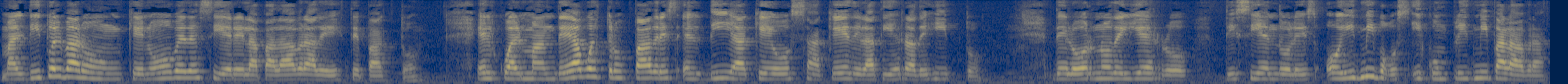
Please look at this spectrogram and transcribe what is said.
Maldito el varón que no obedeciere la palabra de este pacto, el cual mandé a vuestros padres el día que os saqué de la tierra de Egipto, del horno de hierro, diciéndoles, oíd mi voz y cumplid mi palabra,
